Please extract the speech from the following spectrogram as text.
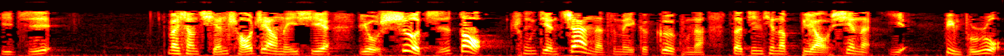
以及万象前朝这样的一些有涉及到充电站的这么一个个股呢，在今天的表现呢也并不弱。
